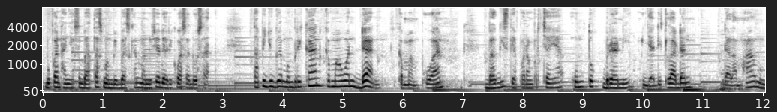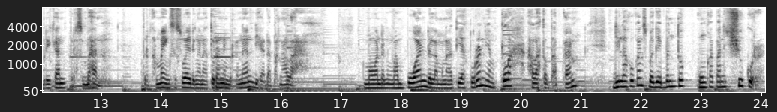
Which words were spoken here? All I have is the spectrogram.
bukan hanya sebatas membebaskan manusia dari kuasa dosa, tapi juga memberikan kemauan dan kemampuan bagi setiap orang percaya untuk berani menjadi teladan dalam hal memberikan persembahan terutama yang sesuai dengan aturan yang berkenan di hadapan Allah. Kemauan dan kemampuan dalam menaati aturan yang telah Allah tetapkan dilakukan sebagai bentuk ungkapan syukur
